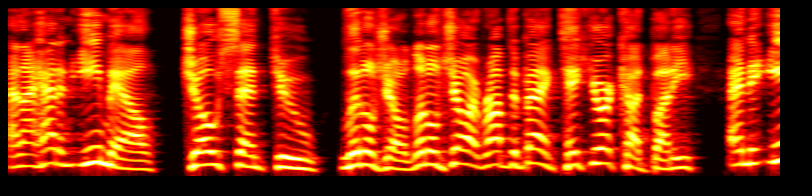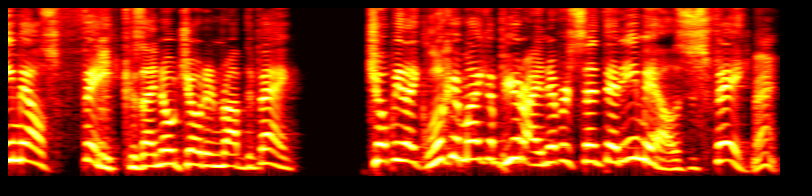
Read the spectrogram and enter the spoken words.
and I had an email Joe sent to Little Joe, Little Joe, I robbed the bank. Take your cut, buddy. And the email's fake hmm. because I know Joe didn't rob the bank. Joe be like, look at my computer. I never sent that email. This is fake. Right.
